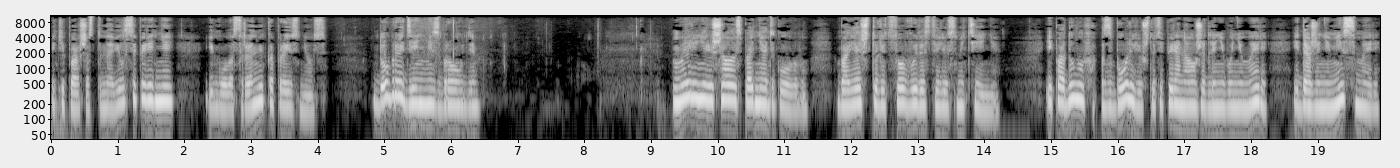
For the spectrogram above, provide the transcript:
Экипаж остановился перед ней, и голос Ренвика произнес «Добрый день, мисс Броуди». Мэри не решалась поднять голову, боясь, что лицо выдаст ее смятение. И, подумав с болью, что теперь она уже для него не Мэри и даже не мисс Мэри,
